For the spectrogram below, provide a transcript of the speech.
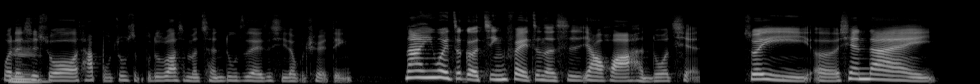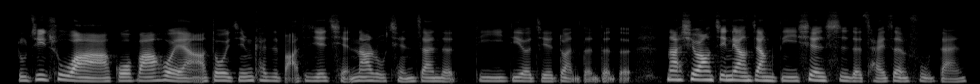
或者是说他补助是补助到什么程度之类，这些都不确定。那因为这个经费真的是要花很多钱，所以呃，现在主计处啊、国发会啊，都已经开始把这些钱纳入前瞻的第一、第二阶段等等的。那希望尽量降低县市的财政负担。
